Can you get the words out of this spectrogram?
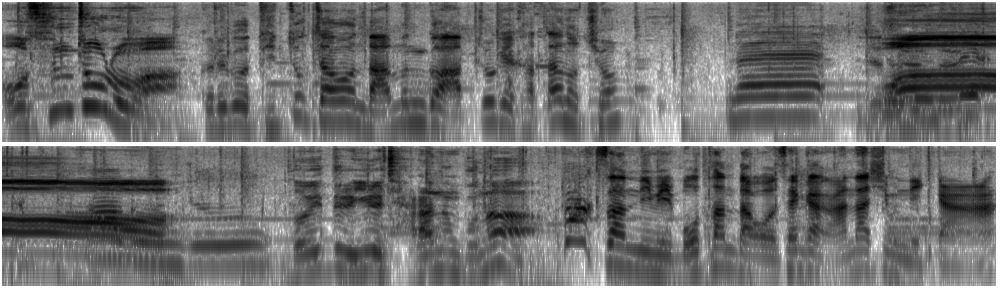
어 순조로워 그리고 뒤쪽 자원 남은 거 앞쪽에 갖다 놓죠. 네. 이제 와 하는 중. 너희들 일 잘하는구나 박사님이 못한다고 생각 안 하십니까?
